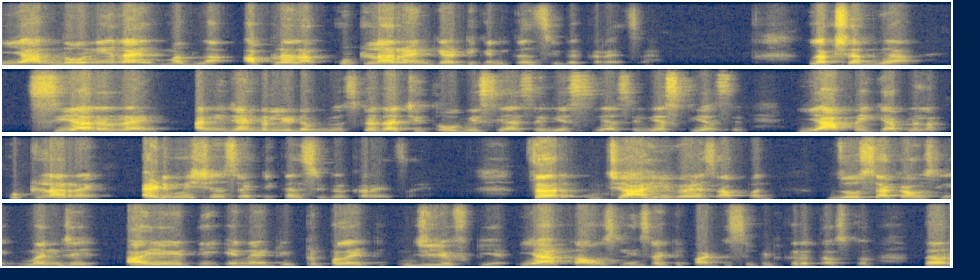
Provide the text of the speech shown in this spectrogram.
या दोन्ही रँक मधला आपल्याला कुठला रँक या ठिकाणी कन्सिडर करायचा आहे? लक्षात घ्या सीआरएल रँक आणि जनरली डब्ल्यू एस कदाचित ओबीसी असेल एस सी असेल एस टी असेल यापैकी आपल्याला कुठला रँक ऍडमिशनसाठी कन्सिडर करायचा आहे? तर ज्याही वेळेस आपण जोसा काउन्सिलिंग म्हणजे I I T N I T triple I T GFT आहे या. काउन्सिलिंगसाठी पार्टिसिपेट करत असतो. तर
